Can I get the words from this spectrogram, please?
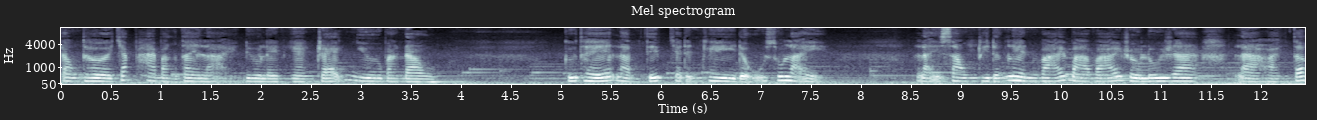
đồng thời chắp hai bàn tay lại đưa lên ngang trán như ban đầu cứ thế làm tiếp cho đến khi đủ số lạy lạy xong thì đứng lên vái ba vái rồi lui ra là hoàn tất.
